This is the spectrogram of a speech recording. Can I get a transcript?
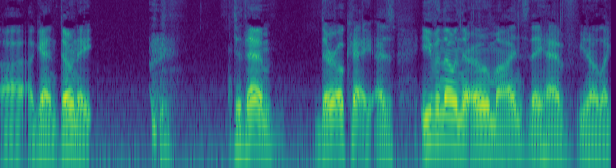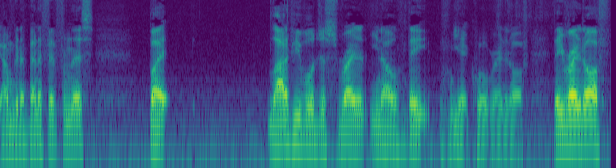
Uh, again donate to them they're okay. As even though in their own minds they have you know like i'm to benefit from this but a lot of people just write it you know they yeah quote write it off. They write it off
